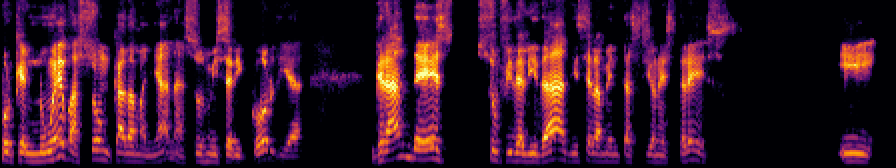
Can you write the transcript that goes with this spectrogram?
porque nuevas son cada mañana sus misericordias. Grande es su fidelidad, dice Lamentaciones 3. Y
